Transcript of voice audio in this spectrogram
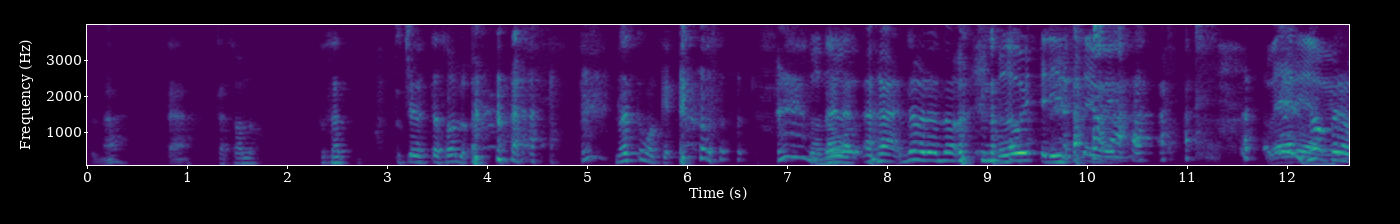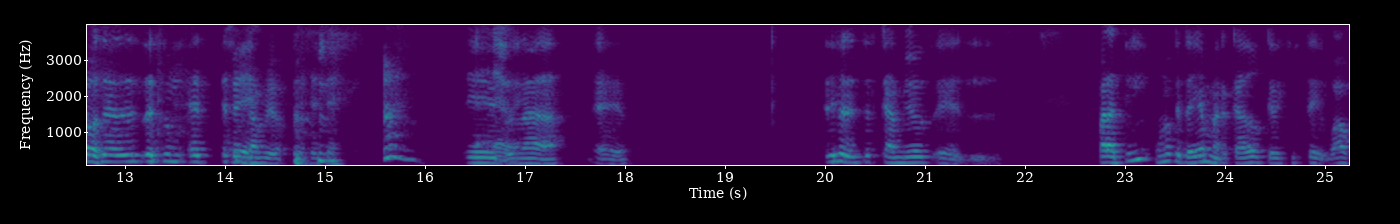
pues nada, está, está solo. Tu, tu chat está solo. No es como que... Sonó, Ajá, no, no, no. no. sonó muy triste, güey. No, pero o sea, es, es un, es, es un Sí. cambio. Sí, sí, sí. Y Eh, pues nada, eh, diferentes cambios. el- para ti, uno que te haya marcado que dijiste, wow,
